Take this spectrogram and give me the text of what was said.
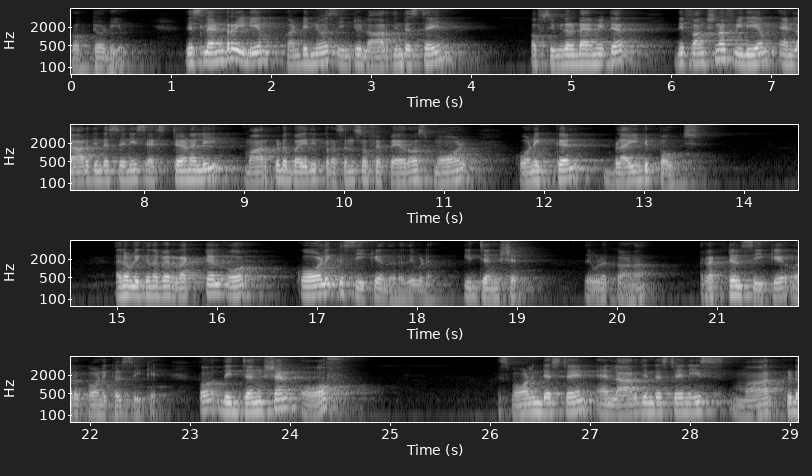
proctodeum the slender ileum continues in to large intestine of similar diameter the function of ileum and large intestine is externally marked by the presence of a pair of small conical blind pouch അതിനെ വിളിക്കുന്ന പേര് rectal or colic C K എന്ന് പറയുന്നത് ഇവിടെ ഈ ജംഗ്ഷൻ ഇതിവിടെ കാണാം. Rectal C K or conical C K അപ്പോൾ the junction of small intestine and large intestine is marked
